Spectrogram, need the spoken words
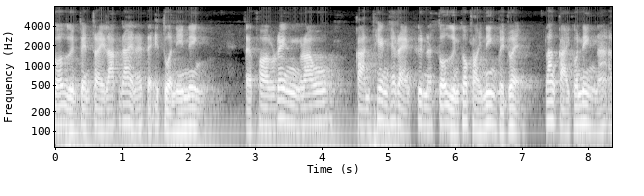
ัวอื่นเป็นไตรลักษณ์ได้นะ แต่ไอตัวนี้นิ่ง แต่พอเร่งเร้าการเพ่งให้แรงขึ้นนะตัวอื่นก็พลอยนิ่งไปด้วย ร่างกายก็นิ่งนะ อะ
